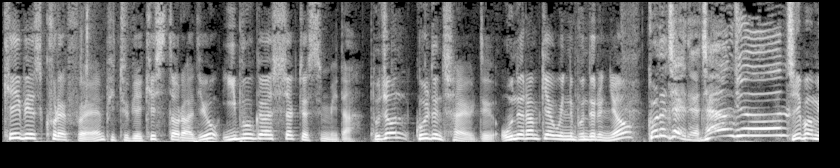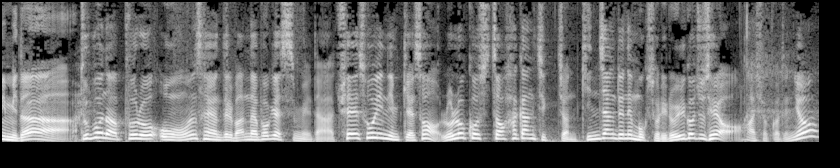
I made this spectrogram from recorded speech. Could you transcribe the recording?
KBS 쿨 FM, 비투비의 키스 더 라디오 2부가 시작됐습니다. 도전 골든차일드. 오늘 함께하고 있는 분들은요? 골든차일드 장준! 지범입니다. 두 분 앞으로 온 사연들 만나보겠습니다. 최소희님께서 롤러코스터 하강 직전 긴장되는 목소리로 읽어주세요. 하셨거든요.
